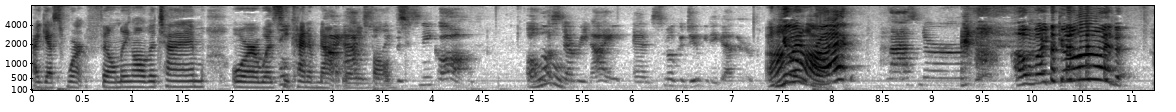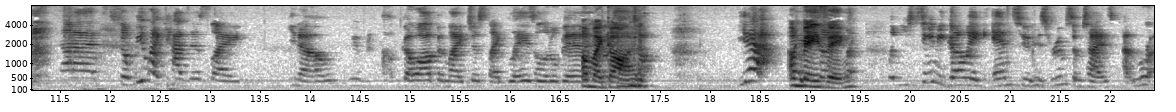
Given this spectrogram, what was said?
I guess, weren't filming all the time, or was he kind of not I really involved? sneak off almost Oh. every night and smoke a doobie together. You and Oh. Brett? Lasner. Oh my god. And so we like had this like, you know, we would go off and like just like blaze a little bit. Oh my God. Yeah. Amazing. So, like, when you see me going into his room sometimes, I- we're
